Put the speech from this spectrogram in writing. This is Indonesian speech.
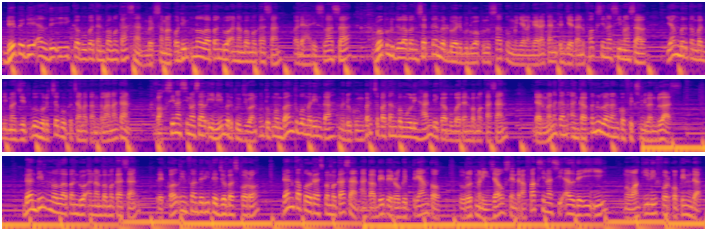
DPD LDII Kabupaten Pamekasan bersama Kodim 0826 Pamekasan pada hari Selasa 28 September 2021 menyelenggarakan kegiatan vaksinasi massal yang bertempat di Masjid Luhur Cegu Kecamatan Telanakan. Vaksinasi massal ini bertujuan untuk membantu pemerintah mendukung percepatan pemulihan di Kabupaten Pamekasan dan menekan angka penularan COVID-19. Dandim 0826 Pamekasan, Letkol Infanteri Tejo Baskoro, dan Kapolres Pemekasan AKBP Rogip Trianto turut meninjau sentra vaksinasi LDII mewakili Forkopimda.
